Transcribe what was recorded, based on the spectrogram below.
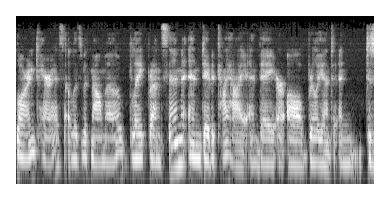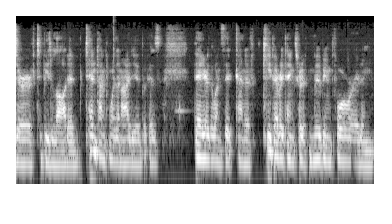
Lauren Karras, Elizabeth Malmo, Blake Brunson, and David Kaihai, and they are all brilliant and deserve to be lauded ten times more than I do because they are the ones that kind of keep everything sort of moving forward and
